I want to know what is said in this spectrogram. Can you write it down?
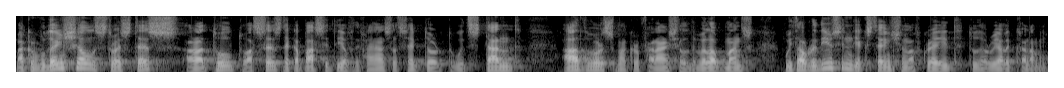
Macroprudential stress tests are a tool to assess the capacity of the financial sector to withstand adverse macrofinancial developments without reducing the extension of credit to the real economy.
